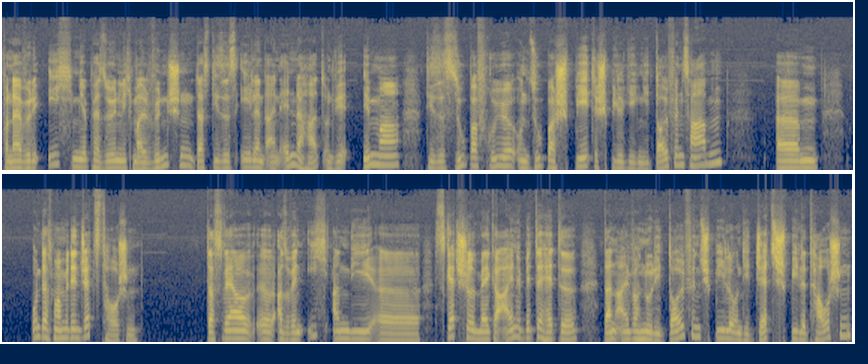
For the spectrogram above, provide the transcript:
Von daher würde ich mir persönlich mal wünschen, dass dieses Elend ein Ende hat und wir immer dieses super frühe und super späte Spiel gegen die Dolphins haben. Ähm, und das mal mit den Jets tauschen. Das wäre, äh, also wenn ich an die äh, Schedule Maker eine Bitte hätte, dann einfach nur die Dolphins-Spiele und die Jets-Spiele tauschen.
